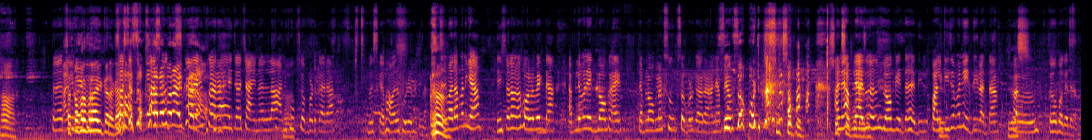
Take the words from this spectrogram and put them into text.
हाँ. तर करा काय? सबस्क्राईब करा. ह्याच्या चॅनलला आणि खूप सपोर्ट करा. बस काय भावाला पुढे आणि मला पण घ्या. इंस्टाला मला फॉलो बॅक द्या. आपले पण एक ब्लॉग आहे. त्या ब्लॉगला खूप सपोर्ट करा. आणि आपले सपोर्ट सुख सपोर्ट आणि आपले अजून अजून ब्लॉग येत येतील पालखीचे पण येतील आता. Yes. हळूहळू. तो बघत राहा.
